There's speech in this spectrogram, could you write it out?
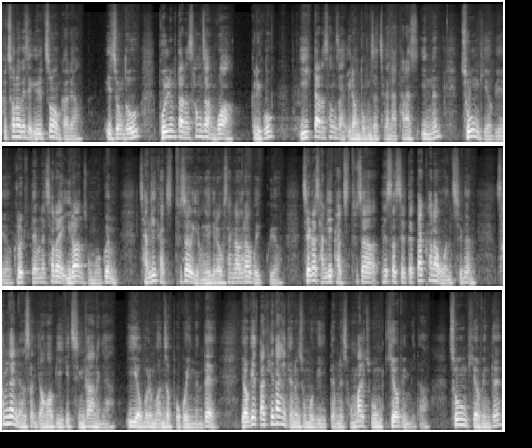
9천억에서 1조 원가량 이 정도 볼륨 따른 성장과 그리고 이익 따른 성장 이런 부분 자체가 나타날 수 있는 좋은 기업이에요. 그렇기 때문에 차라리 이러한 종목은 장기 가치 투자의 영역이라고 생각을 하고 있고요. 제가 장기 가치 투자했었을 때 딱 하나 원칙은 3년 연속 영업이익이 증가하느냐 이 여부를 먼저 보고 있는데 여기에 딱 해당이 되는 종목이기 때문에 정말 좋은 기업입니다. 좋은 기업인데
